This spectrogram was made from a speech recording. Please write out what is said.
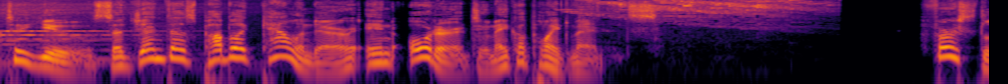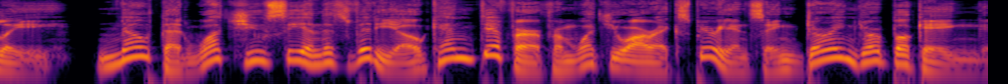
to use Sagenda's public calendar in order to make appointments. Firstly, note that what you see in this video can differ from what you are experiencing during your booking.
